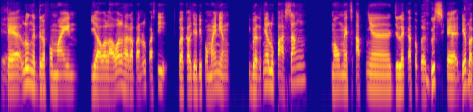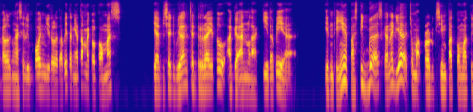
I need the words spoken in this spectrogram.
Iya. Kayak lu ngedraft pemain di awal-awal harapan lu pasti bakal jadi pemain yang ibaratnya lu pasang mau match up-nya jelek atau bagus kayak dia bakal ngasilin poin gitu loh. Tapi ternyata Michael Thomas ya bisa dibilang cedera itu agak unlucky. Tapi ya intinya pasti bas karena dia cuma produksi 4,7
